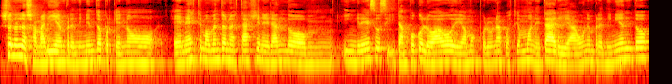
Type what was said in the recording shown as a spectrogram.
yo no lo llamaría emprendimiento porque no, en este momento no está generando mm, ingresos y tampoco lo hago, digamos, por una cuestión monetaria. Un emprendimiento,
